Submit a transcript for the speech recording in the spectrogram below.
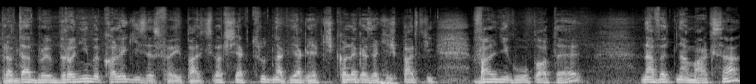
prawda? Bro- Bronimy kolegi ze swojej partii. Zobaczcie, jak trudno, jak jakiś kolega z jakiejś partii walnie głupotę, nawet na maksa,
